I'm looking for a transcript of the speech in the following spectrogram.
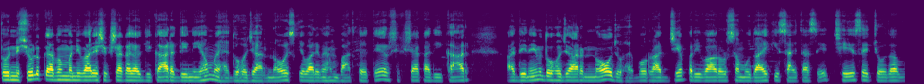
तो निःशुल्क एवं अनिवार्य शिक्षा का जो अधिकार अधिनियम है 2009 इसके बारे में हम बात करते हैं। और शिक्षा का अधिकार अधिनियम 2009 जो है, वो राज्य, परिवार और समुदाय की सहायता से छः से चौदह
